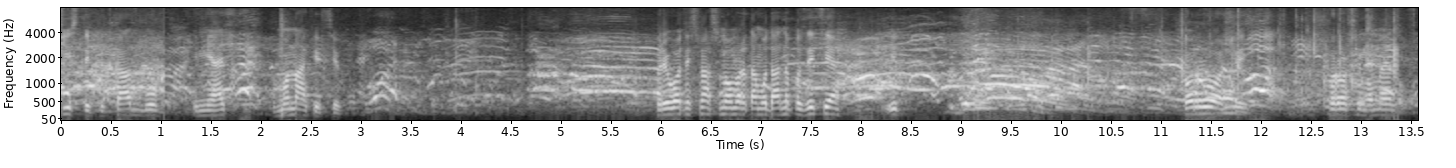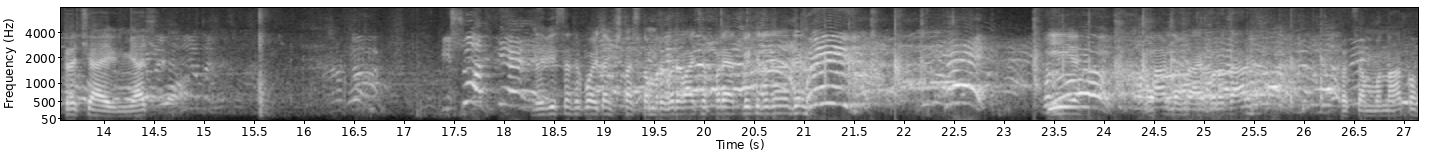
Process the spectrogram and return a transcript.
чистий підкат був і м'яч в монаківців. Перевод 18 номера, там ударна позиція. І... Хороший. Хороший момент. Втрачає він м'яч. Навіс центр поля, там 16 номер виривається вперед, вихід 1-1. Бий! Бий! І гарно грає воротар. Це Монако.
